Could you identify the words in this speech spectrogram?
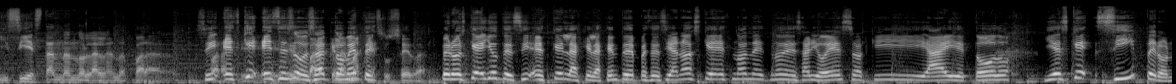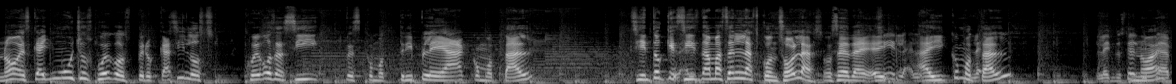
y sí están dando la lana para... Sí, es que es eso, para que la exactamente. magia suceda. Pero es que ellos decían, es que la, que la gente de PC decía, no, es que es- no, no es necesario eso, aquí hay de todo. Y es que sí, pero no, es que hay muchos juegos, pero casi los juegos así, pues como triple A como tal, siento que sí, nada más están en las consolas. O sea, de- Sí, la- la- ahí como la- tal, La industria No AAA hay.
